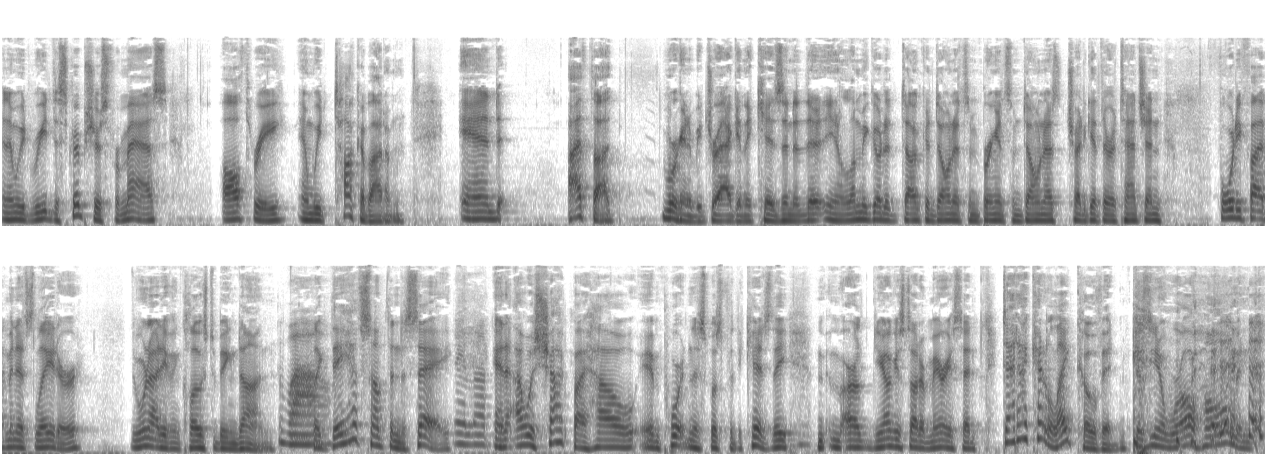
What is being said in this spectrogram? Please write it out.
and then we'd read the scriptures for mass, all three, and we'd talk about them. And I thought we're going to be dragging the kids into the, you know, let me go to Dunkin' Donuts and bring in some donuts, try to get their attention. 45 minutes later, we're not even close to being done. Wow. Like they have something to say. They love And I was shocked by how important this was for the kids. They, our youngest daughter, Mary, said, Dad, I kind of like COVID because, you know, we're all home and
